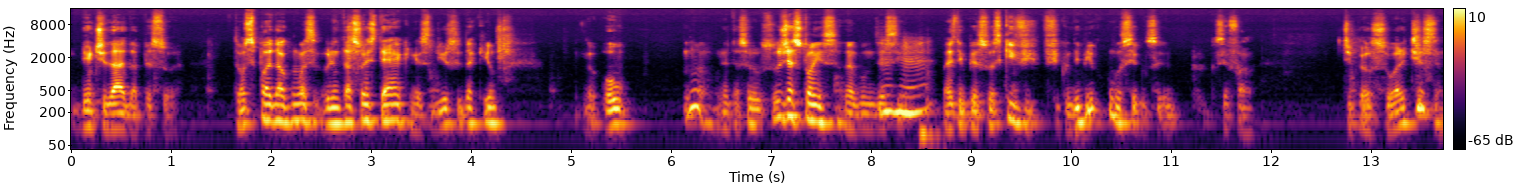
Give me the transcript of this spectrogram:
identidade da pessoa. Então, você pode dar algumas orientações técnicas disso e daquilo. Ou, não, orientações, sugestões, né, vamos dizer assim. Uhum. Mas tem pessoas que ficam de bico com você, com você, com você fala. Tipo, eu sou artista.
